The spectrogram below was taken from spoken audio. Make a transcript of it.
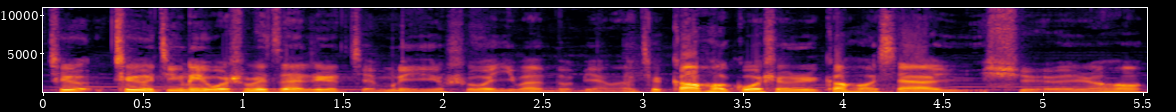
这个这个经历，我是不是在这个节目里已经说过一万多遍了？就刚好过生日，刚好下雨雪，然后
